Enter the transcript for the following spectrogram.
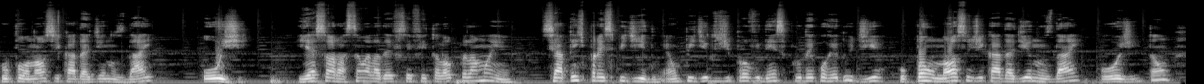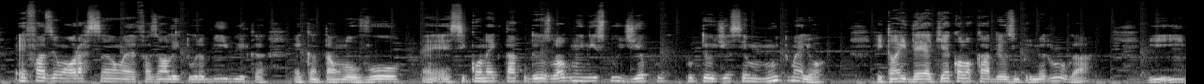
O pão nosso de cada dia nos dai hoje. E essa oração ela deve ser feita logo pela manhã. Se atente para esse pedido, é um pedido de providência para o decorrer do dia. O pão nosso de cada dia nos dai hoje. Então, é fazer uma oração, é fazer uma leitura bíblica, é cantar um louvor, é, é se conectar com Deus logo no início do dia para o teu dia ser muito melhor. Então, a ideia aqui é colocar Deus em primeiro lugar. E, e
